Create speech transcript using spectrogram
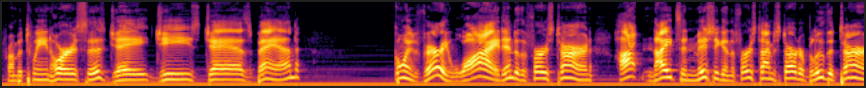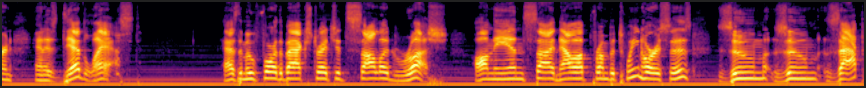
From between horses, JG's Jazz Band. Going very wide into the first turn. Hot Nights in Michigan, the first time starter, blew the turn and is dead last. As they move forward the backstretch, it's Solid Rush on the inside. Now up from between horses. Zoom, zoom, zap.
